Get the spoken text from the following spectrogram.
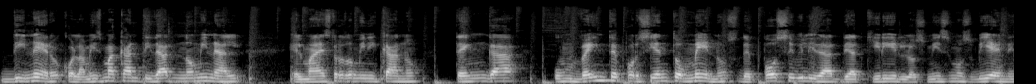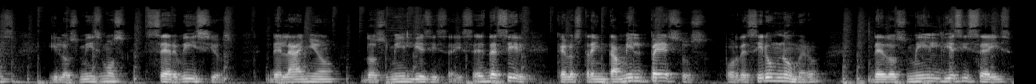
dinero, con la misma cantidad nominal, el maestro dominicano tenga un 20% menos de posibilidad de adquirir los mismos bienes y los mismos servicios del año 2016. Es decir, que los 30 mil pesos, por decir un número, de 2016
